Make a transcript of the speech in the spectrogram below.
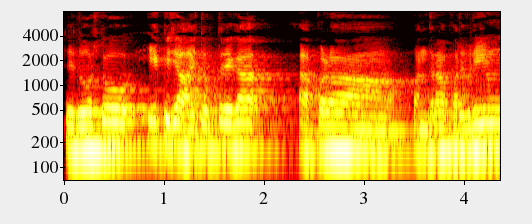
ਤੇ ਦੋਸਤੋ, ਇੱਕ ਜਹਾਜ਼ ਤੋਂ ਉਤਰੇਗਾ ਆਪਣਾ 15 ਫਰਵਰੀ ਨੂੰ,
